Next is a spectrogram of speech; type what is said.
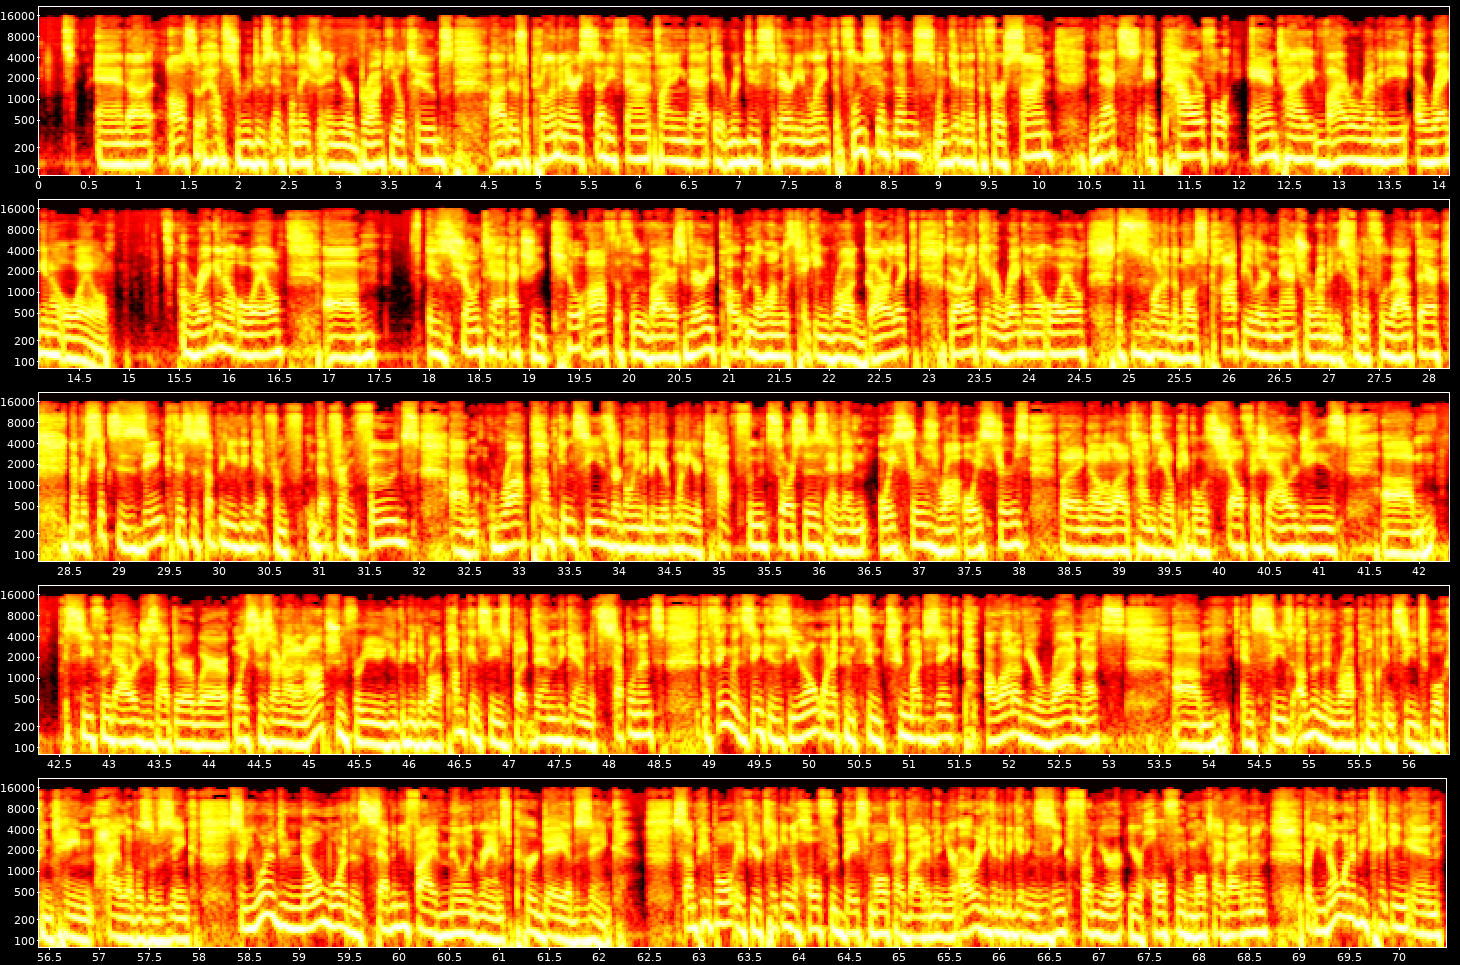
and uh, also helps to reduce inflammation in your bronchial tubes. Uh, there's a preliminary study found, finding that it reduced severity and length of flu symptoms when given at the first time. Next, a powerful antiviral remedy, oregano oil. Oregano oil. Um, is shown to actually kill off the flu virus. Very potent, along with taking raw garlic, garlic and oregano oil. This is one of the most popular natural remedies for the flu out there. Number six is zinc. This is something you can get from that from foods. Um, raw pumpkin seeds are going to be your, one of your top food sources, and then oysters, raw oysters. But I know a lot of times, you know, people with shellfish allergies. Um, seafood allergies out there where oysters are not an option for you, you could do the raw pumpkin seeds. But then again, with supplements, the thing with zinc is you don't want to consume too much zinc. A lot of your raw nuts um, and seeds, other than raw pumpkin seeds, will contain high levels of zinc. So you want to do no more than 75 milligrams per day of zinc. Some people, if you're taking a whole food based multivitamin, you're already going to be getting zinc from your, your whole food multivitamin, but you don't want to be taking in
